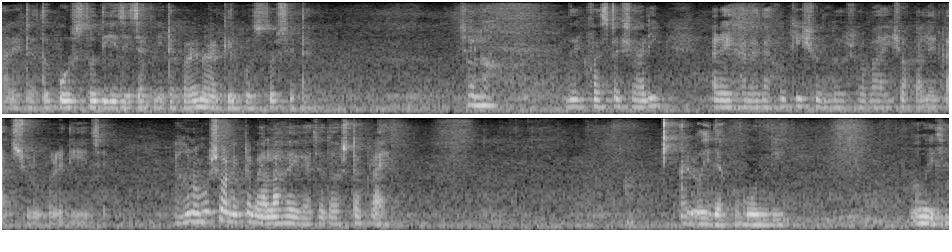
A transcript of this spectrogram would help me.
আর এটা তো পোস্ত দিয়ে যে চাটনিটা করে নারকেল পোস্ত সেটা। চলো, ব্রেকফাস্টটা শাড়ি আর এখানে দেখো কি সুন্দর সবাই সকালের কাজ শুরু করে দিয়েছে। এখন অবশ্য অনেকটা বেলা হয়ে গেছে, দশটা প্রায়। আর ওই দেখো মন্দির। ওই যে।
